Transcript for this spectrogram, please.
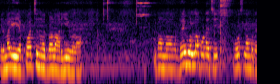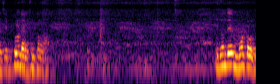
இது மாதிரி எப்போச்சும் இந்த மாதிரி ப்ராப்ளம் அடிக்கடி வரும். இப்போ நம்ம ட்ரை போல்லாம் போட்டாச்சு ரோஸ்லாம் போட்டாச்சு கூலண்ட் ஆயில் ஃபில் பண்ணலாம். இது வந்து மோட்டோல்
